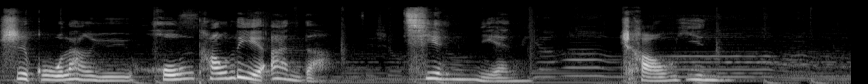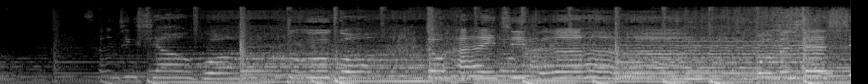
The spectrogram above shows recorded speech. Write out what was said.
是鼓浪屿洪涛裂岸的。千年潮音。曾经笑过、哭过，都还记得。我们的笑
